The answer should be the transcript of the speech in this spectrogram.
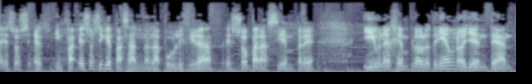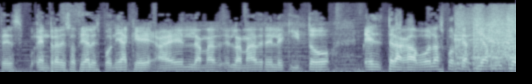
Eso, eso sigue pasando en la publicidad, eso para siempre. Y un ejemplo, lo tenía un oyente antes en redes sociales, ponía que a él la, la madre le quitó el tragabolas porque hacía mucho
